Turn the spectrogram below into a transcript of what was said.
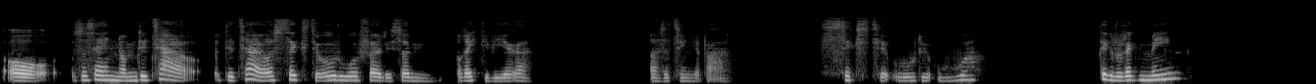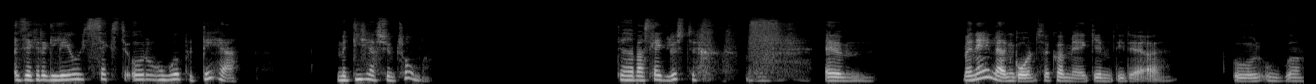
og så sagde han, at det tager, det tager også 6-8 uger, før det sådan rigtig virker. Og så tænkte jeg bare, 6-8 uger? Det kan du da ikke mene. Altså jeg kan da ikke leve i 6-8 uger på det her. Med de her symptomer. Det havde jeg bare slet ikke lyst til. øhm, men en eller anden grund, så kom jeg igennem de der 8 uger.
